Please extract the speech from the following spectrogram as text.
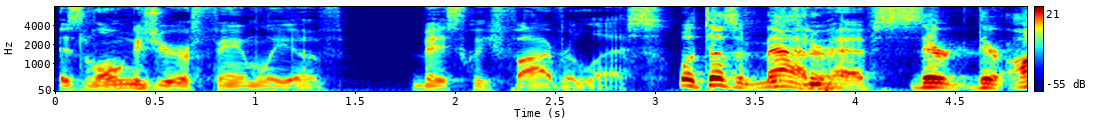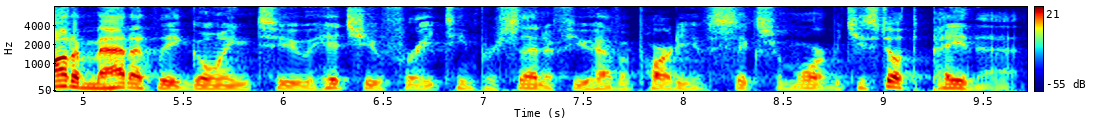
as long as you're a family of basically five or less. well, it doesn't matter. have they're they're automatically going to hit you for eighteen percent if you have a party of six or more, but you still have to pay that.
